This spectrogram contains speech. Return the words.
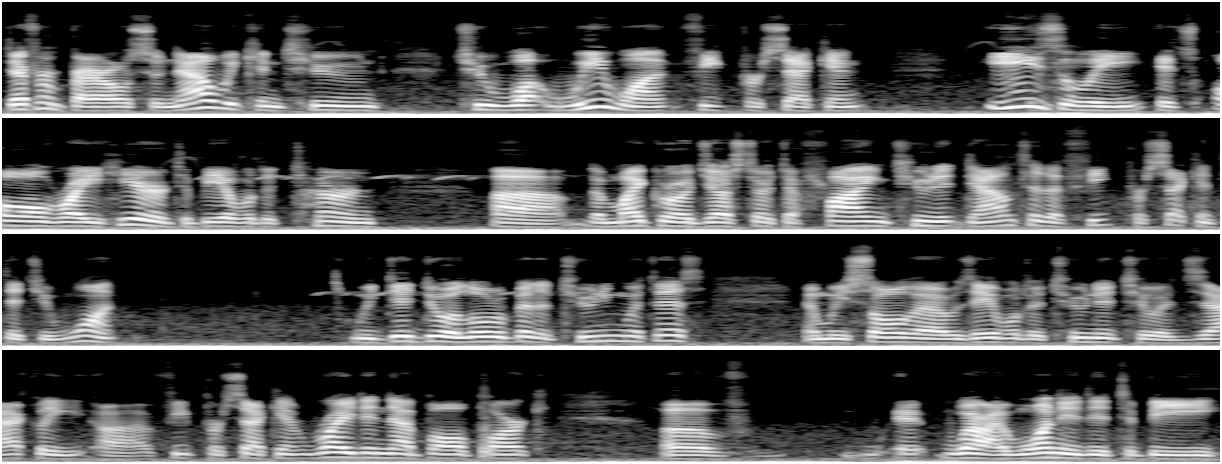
different barrels. So now we can tune to what we want feet per second easily. It's all right here to be able to turn uh, the micro adjuster to fine tune it down to the feet per second that you want. We did do a little bit of tuning with this and we saw that I was able to tune it to exactly uh, feet per second, right in that ballpark of where I wanted it to be.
